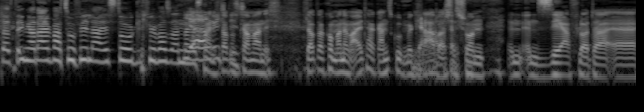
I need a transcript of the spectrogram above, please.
Das Ding hat einfach zu viel Leistung. Ich will was anderes. Ja, Nein, ich glaube, das kann man nicht. Ich glaube, da kommt man im Alltag ganz gut mit klar, ja, aber es ist schon ein, ein sehr flotter äh,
